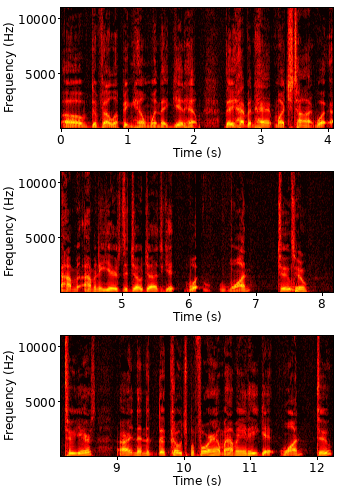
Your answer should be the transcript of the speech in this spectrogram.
of developing him when they get him. They haven't had much time. What? How, how many years did Joe Judge get? What? One, two, two, two years. All right, and then the, the coach before him, how many did he get? One, two.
